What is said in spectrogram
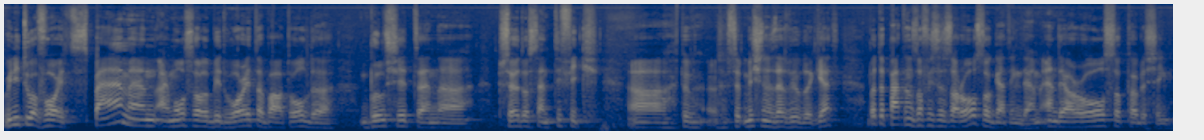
We need to avoid spam, and I'm also a bit worried about all the bullshit and uh, pseudo-scientific uh, submissions that we will get. But the patent offices are also getting them, and they are also publishing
